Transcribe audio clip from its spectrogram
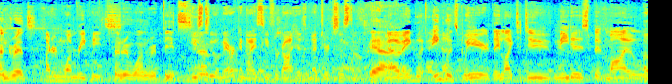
100, 101 repeats. 101 repeats. He's And- too Americanized. He forgot his metric system. Yeah. No, England, England's weird. They like to do meters, but miles. A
